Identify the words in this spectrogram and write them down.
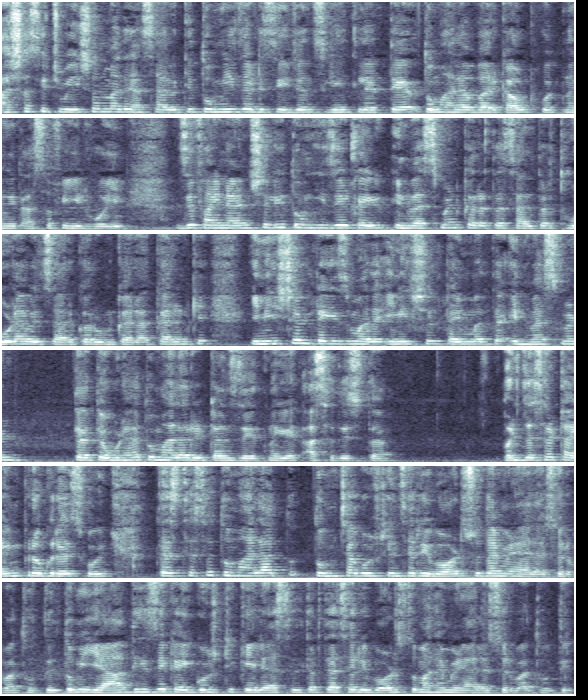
अशा सिच्युएशनमध्ये असाल की तुम्ही जे डिसिजन्स घेतले ते तुम्हाला वर्कआउट होत नाहीत असं फील होईल. जे फायनान्शियली तुम्ही जे काही इन्व्हेस्टमेंट करत असाल तर थोडा विचार करून करा. कारण की इनिशियल डेजमध्ये इनिशियल टाईममध्ये इन्व्हेस्टमेंट त्या तेवढ्या तुम्हाला रिटर्न्स देत नाही आहेत असं दिसतं. पण जसं टाइम प्रोग्रेस होईल तस तसं तुम्हाला तुमच्या गोष्टींचे रिवॉर्डसुद्धा मिळायला सुरुवात होतील. तुम्ही याआधी जे काही गोष्टी केल्या असतील तर त्याचे रिवॉर्ड्स तुम्हाला मिळायला सुरुवात होतील.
